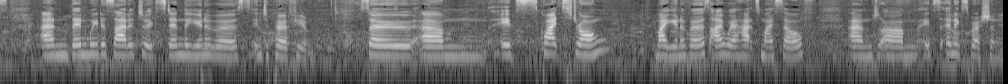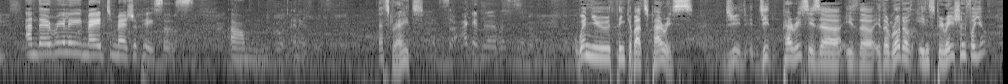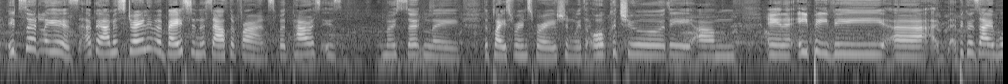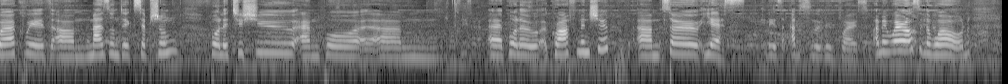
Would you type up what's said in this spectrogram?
And then we decided to extend the universe into perfume. So um, it's quite strong, my universe. I wear hats myself and um, it's an expression. And they're really made to measure pieces. Um, anyway. That's great. So I get nervous. When you think about Paris, you, did Paris is a is the is a road of inspiration for you? It certainly is. Okay, I'm Australian, but based in the south of France, but Paris is most certainly the place for inspiration with haute couture, the um, and EPV uh, because I work with um, Maison d'Exception pour le and for um, uh, craftsmanship. Um, so yes, it is absolutely the place. I mean, where else in the world?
